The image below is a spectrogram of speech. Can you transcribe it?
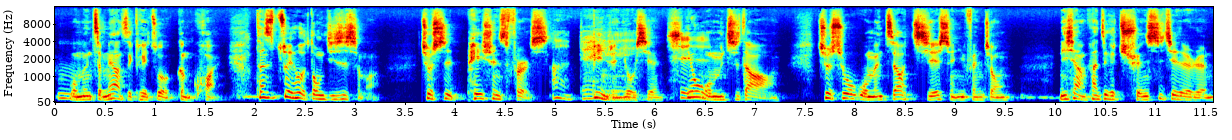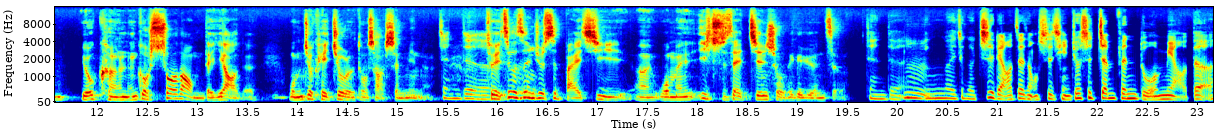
嗯、我们怎么样子可以做得更快。但是最后的动机是什么？就是 patients first，嗯，对，病人优先。是，因为我们知道啊，就是说我们只要节省一分钟，你想想看，这个全世界的人有可能能够收到我们的药的。我们就可以救了多少生命呢？真的，所以这个真的就是百济，嗯、呃，我们一直在坚守的一个原则。真的，嗯，因为这个治疗这种事情就是争分夺秒的。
